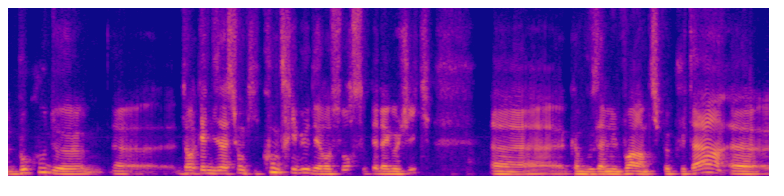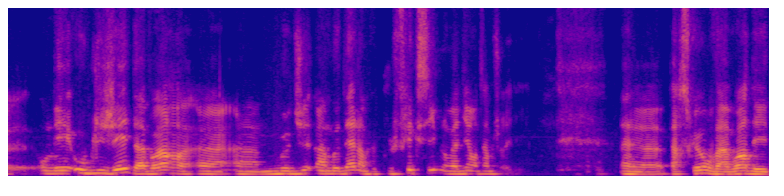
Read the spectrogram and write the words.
beaucoup d'organisations qui contribuent des ressources pédagogiques, euh, comme vous allez le voir un petit peu plus tard, euh, on est obligé d'avoir euh, un, modèle un peu plus flexible, on va dire, en termes juridiques. parce qu'on va avoir des,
